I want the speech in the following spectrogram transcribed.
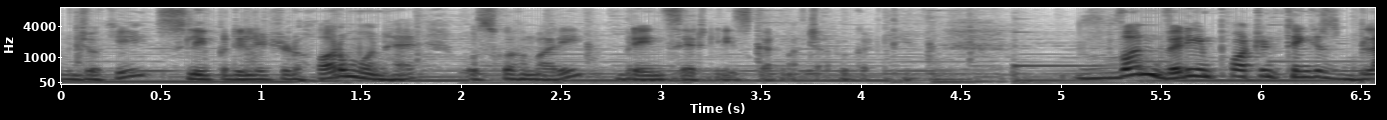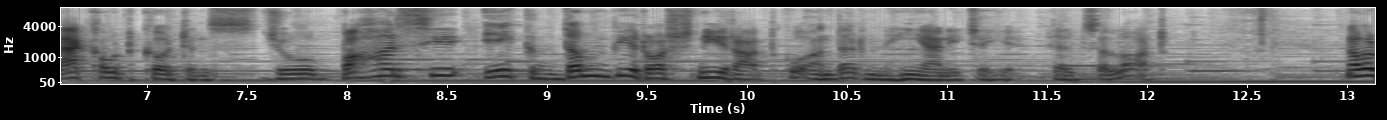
जो कि स्लीप रिलेटेड हार्मोन है, उसको हमारी ब्रेन से रिलीज़ करना चालू करती है। One very important thing is blackout curtains जो बाहर से एकदम भी रोशनी रात को अंदर नहीं आनी चाहिए। हेल्प्स अ लॉट नंबर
